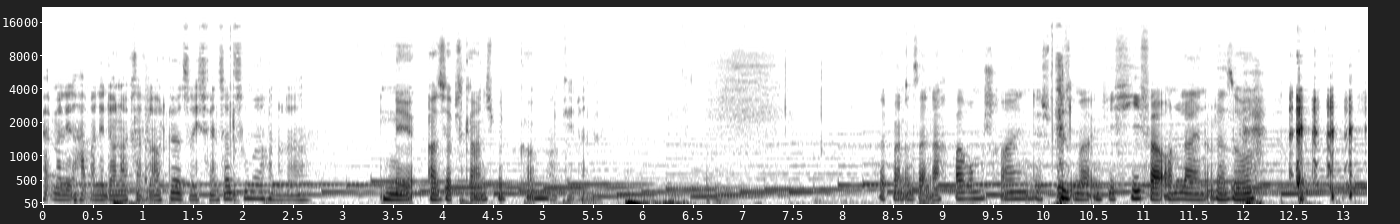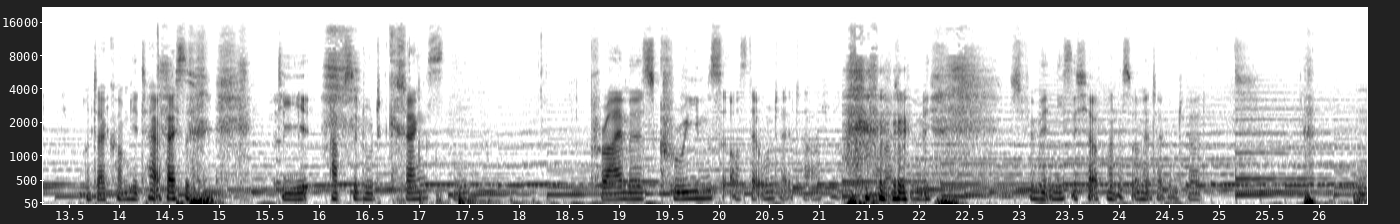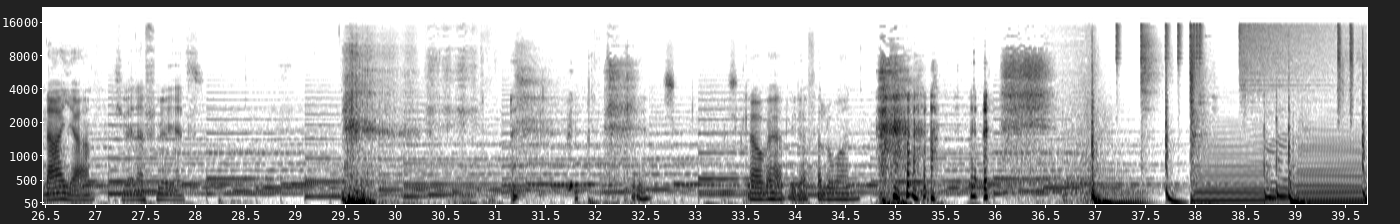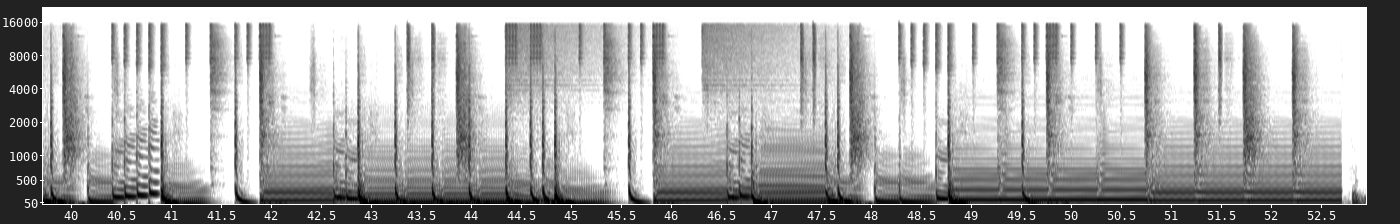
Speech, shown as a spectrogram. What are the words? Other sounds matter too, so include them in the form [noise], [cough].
Hat man, den, hat man den Donner gerade laut gehört? Soll ich das Fenster zumachen oder? Nee, also ich habe es gar nicht mitbekommen. Okay, dann. Hört man unseren Nachbar rumschreien? Der spielt immer irgendwie FIFA online oder so. [laughs] Und da kommen die teilweise die absolut kranksten Primal Screams aus der Unteretage. Aber ich bin, mir, ich bin mir nicht sicher, ob man das so im Hintergrund hört. Naja. Ich wäre dafür jetzt. Glaube, er hat wieder verloren.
